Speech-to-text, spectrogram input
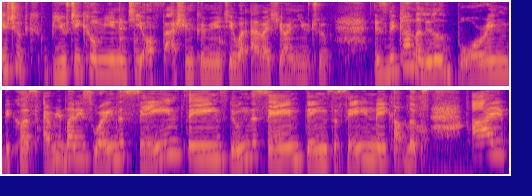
YouTube beauty community or fashion community, whatever here on YouTube, has become a little boring because everybody's wearing the same things, doing the same things, the same makeup looks. I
